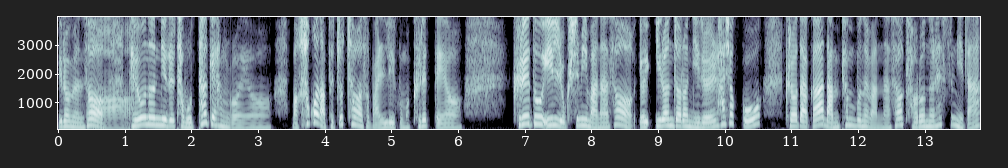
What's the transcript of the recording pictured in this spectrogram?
이러면서 아. 배우는 일을 다 못하게 한 거예요. 막 학원 앞에 쫓아와서 말리고 막 그랬대요. 그래도 일 욕심이 많아서 여- 이런저런 일을 하셨고 그러다가 남편분을 만나서 결혼을 했습니다.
